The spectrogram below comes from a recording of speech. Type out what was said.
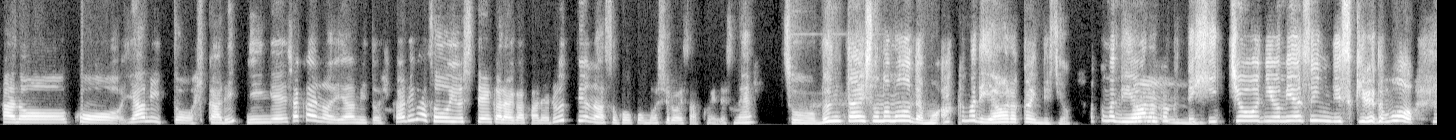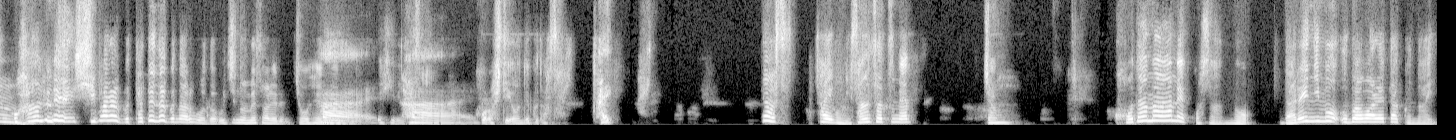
あの、こう、闇と光、人間社会の闇と光がそういう視点から描かれるっていうのはすごく面白い作品ですね。そう、文体そのものではもうあくまで柔らかいんですよ。あくまで柔らかくて非常に読みやすいんですけれども、うん、もう反面しばらく立てなくなるほど打ちのめされる長編なので、ぜひ皆さん殺して読んでください。はい。では、最後に3冊目。じゃん。小玉あめ子さんの誰にも奪われたくない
